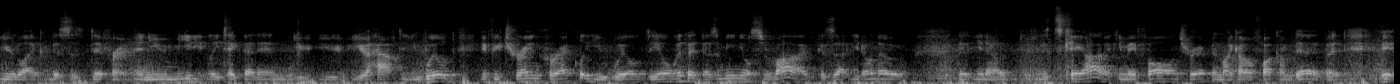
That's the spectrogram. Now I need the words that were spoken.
you're like, this is different, and you immediately take that in. You you you have to. You will if you train correctly, you will deal with it. Doesn't mean you'll survive because that you don't know that you know it's chaotic. You may fall and trip and like, oh fuck, I'm dead. But it,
